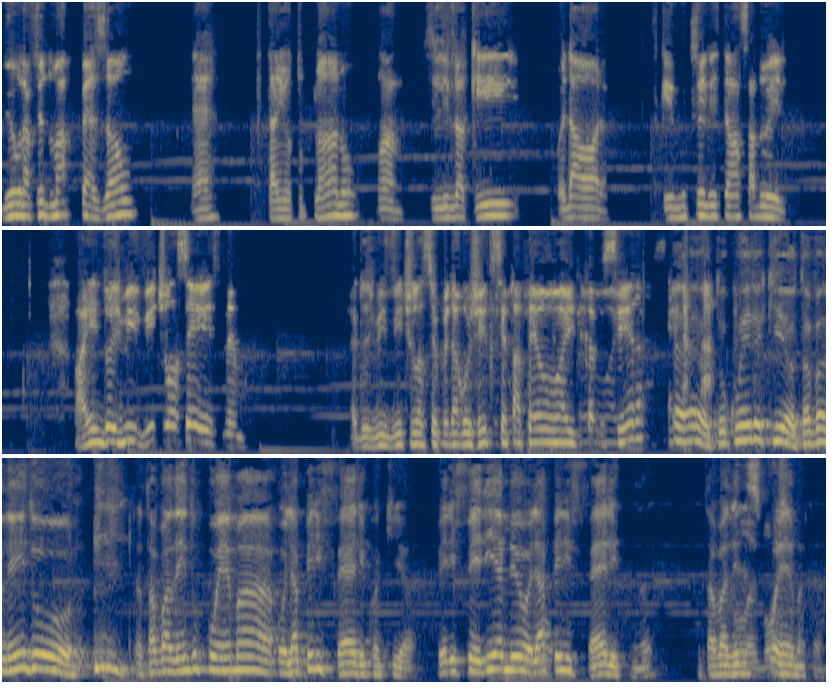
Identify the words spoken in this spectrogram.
biografia do Marco Pezão, né? Que tá em outro plano. Mano, esse livro aqui foi da hora. Fiquei muito feliz de ter lançado ele. Aí em 2020 lancei esse, mano? É 2020 lancei o Pedagogia, que você tá até aí de cabeceira. É, eu tô com ele aqui, ó. Eu tava lendo. Eu tava lendo o poema Olhar Periférico aqui, ó. Periferia é meu olhar periférico, né? Eu tava lendo Boa, esse poema, cara.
